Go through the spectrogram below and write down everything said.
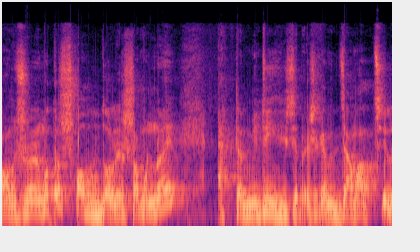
কমিশনের মতো সব দলের সমন্বয়ে একটা মিটিং হিসেবে। সেখানে জামাত ছিল,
